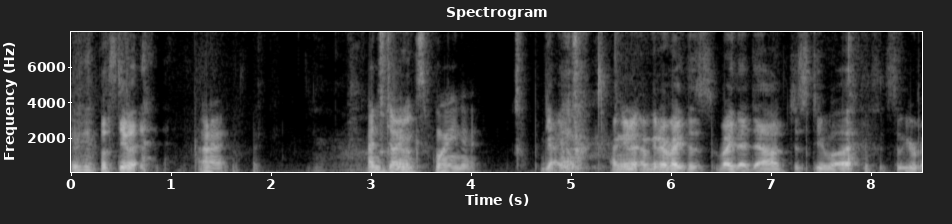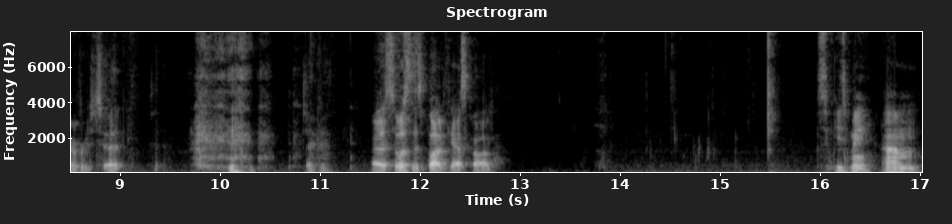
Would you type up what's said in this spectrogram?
Let's do it. All right. And don't explain it. Yeah, yeah. I'm gonna I'm gonna write this write that down just to uh so we remember to do it. uh, so what's this podcast called? Excuse me. Um.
